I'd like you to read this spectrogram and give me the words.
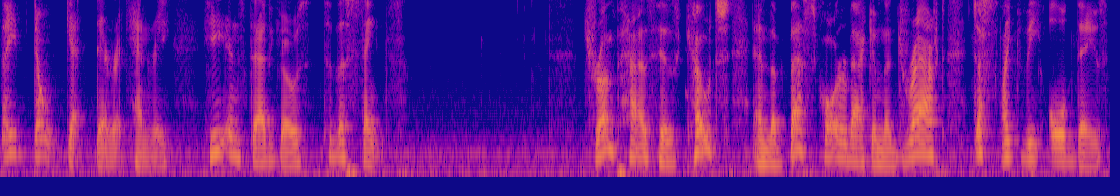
they don't get Derrick Henry. He instead goes to the Saints. Trump has his coach and the best quarterback in the draft, just like the old days.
